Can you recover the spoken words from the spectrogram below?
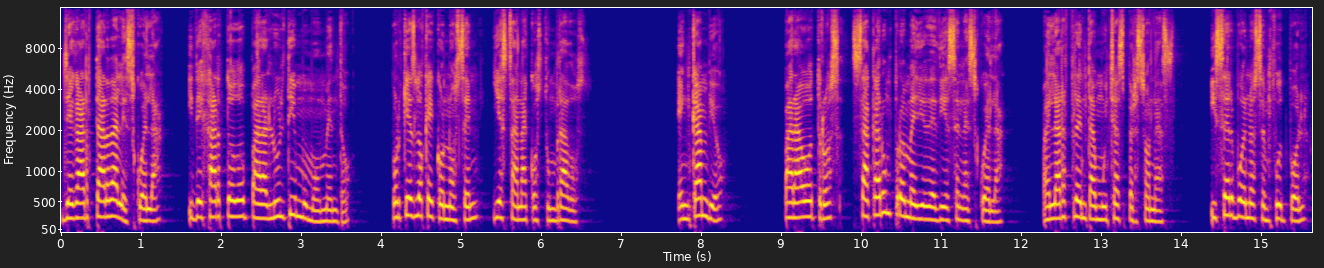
llegar tarde a la escuela y dejar todo para el último momento, porque es lo que conocen y están acostumbrados. En cambio, para otros, sacar un promedio de 10 en la escuela, bailar frente a muchas personas y ser buenos en fútbol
